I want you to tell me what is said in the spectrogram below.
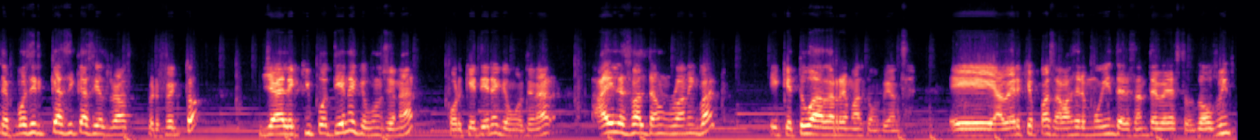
se puede decir casi casi el draft perfecto. Ya el equipo tiene que funcionar. porque tiene que funcionar? Ahí les falta un running back y que tú agarre más confianza. Eh, a ver qué pasa, va a ser muy interesante ver estos Dolphins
